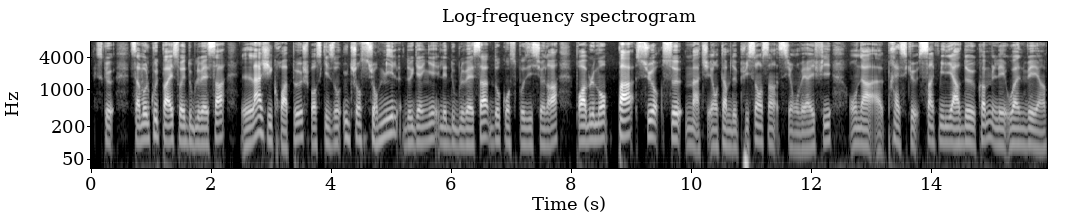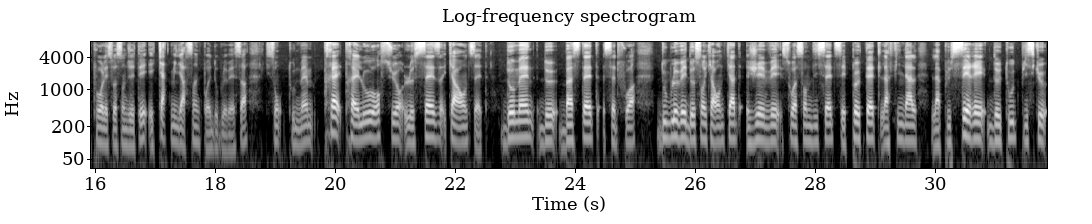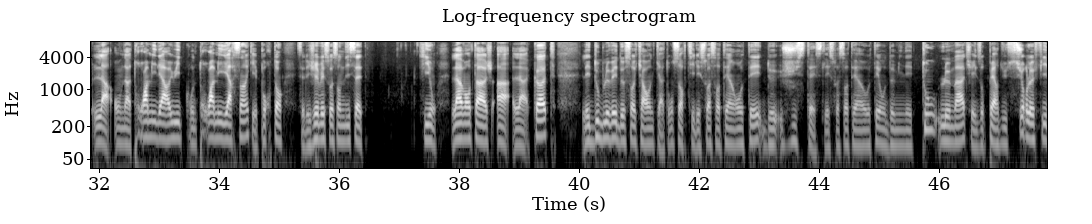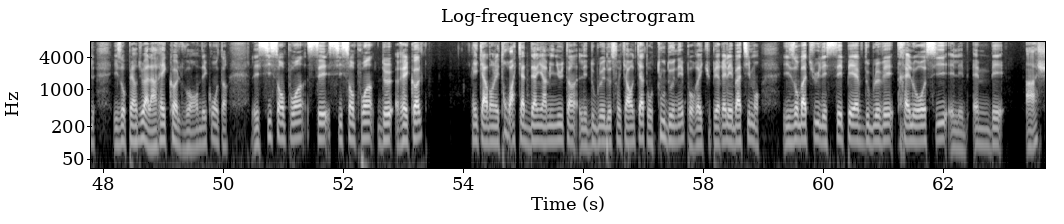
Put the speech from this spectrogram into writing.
Est-ce que ça vaut le coup de parier sur les WSA Là, j'y crois peu. Je pense qu'ils ont une chance sur 1000 de gagner les WSA. Donc, on se positionnera probablement pas sur ce match. Et en termes de puissance, hein, si on vérifie, on a euh, presque 5 milliards 2 comme les 1V hein, pour les 60 GT et 4 milliards 5 pour les WSA qui sont tout de même très très lourds sur le 16-47 domaine de Bastet cette fois. W244 GV77, c'est peut-être la finale la plus serrée de toutes puisque là, on a 3 milliards 8 contre 3 milliards 5 et pourtant, c'est les GV77 qui ont l'avantage à la cote. Les W244 ont sorti les 61 OT de justesse. Les 61 OT ont dominé tout le match et ils ont perdu sur le fil. Ils ont perdu à la récolte, vous vous rendez compte. Hein. Les 600 points, c'est 600 points de récolte. Et car dans les 3-4 dernières minutes, hein, les W244 ont tout donné pour récupérer les bâtiments. Ils ont battu les CPFW, très lourds aussi, et les MB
